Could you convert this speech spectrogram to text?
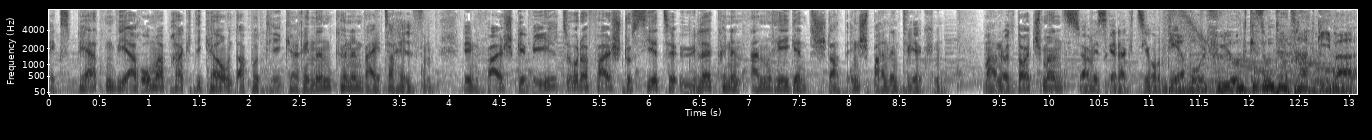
Experten wie Aromapraktiker und Apothekerinnen können weiterhelfen, denn falsch gewählt oder falsch dosierte Öle können anregend statt entspannend wirken. Manuel Deutschmann, Serviceredaktion. Der Wohlfühl- und Gesundheitsratgeber.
